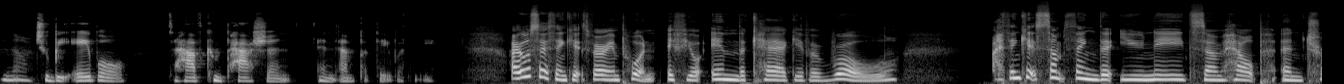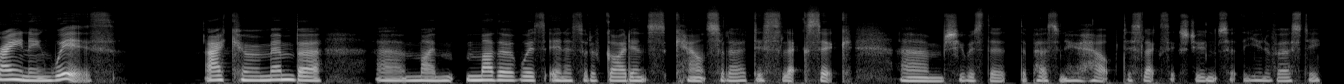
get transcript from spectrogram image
No. to be able to have compassion and empathy with me. I also think it's very important if you're in the caregiver role. I think it's something that you need some help and training with. I can remember um, my mother was in a sort of guidance counselor, dyslexic. Um, she was the, the person who helped dyslexic students at the university.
